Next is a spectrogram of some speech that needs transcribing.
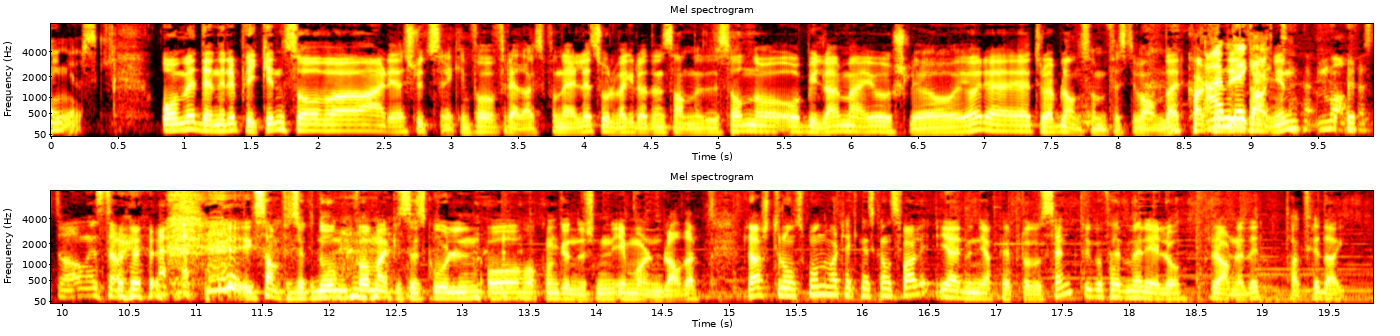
engelsk. Og med den replikken så er det sluttstreken for Fredagspanelet. Solveig Røden Sandnesson og, og Billarm er jo i Oslo i år. Jeg tror jeg blander sammen festivalen der. Karl Fredrik Tangen. Matfestivalen i Stavanger. Samfunnsøkonom på Markedshøgskolen og Håkon Gundersen i Morgenbladet. Lars Tronsmoen var teknisk ansvarlig. Gjermund Jappé produsent. Ugo Fermerello programleder. Takk for i dag.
